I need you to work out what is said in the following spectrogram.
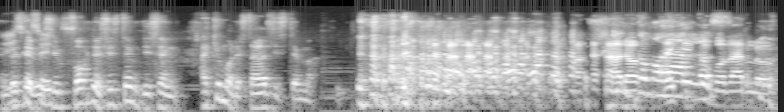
en Sí, vez sí, de sí. decir fuck the system, dicen hay que molestar al sistema. Ah, no, hay que incomodarlo.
